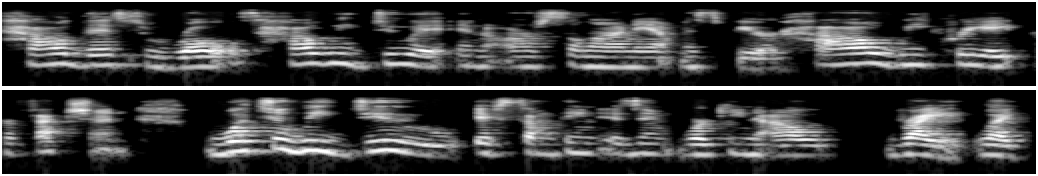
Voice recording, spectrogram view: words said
how this rolls, how we do it in our salon atmosphere, how we create perfection. What do we do if something isn't working out right? Like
